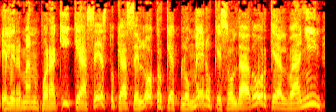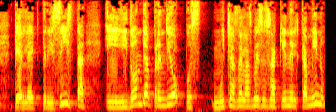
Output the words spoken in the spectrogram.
el hermano por aquí, que hace esto, que hace el otro, que es plomero, que soldador, que albañil, que electricista. ¿Y dónde aprendió? Pues muchas de las veces aquí en el camino.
